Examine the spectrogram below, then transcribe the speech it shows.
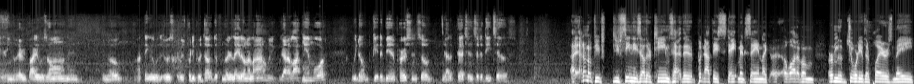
and you know everybody was on, and you know I think it was it was it was pretty productive. You know, they later on the line, we, we got to lock in more. We don't get to be in person, so you got to pay attention to the details. I, I don't know if you've you've seen these other teams. ha- They're putting out these statements saying like a, a lot of them or the majority of their players may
